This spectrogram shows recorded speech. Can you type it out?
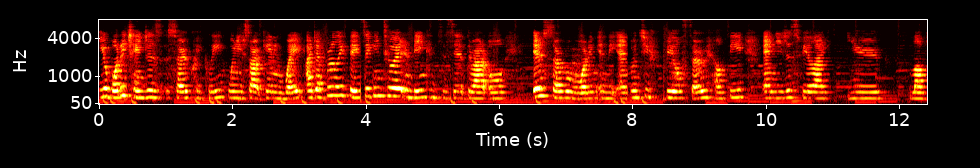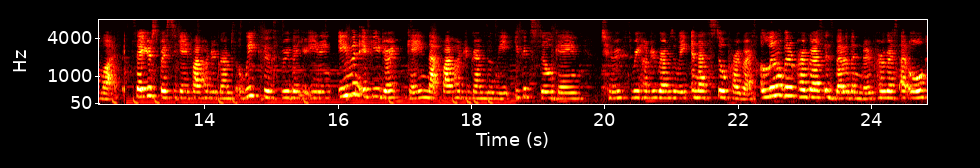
your body changes so quickly when you start gaining weight. I definitely think sticking to it and being consistent throughout all is so rewarding in the end once you feel so healthy and you just feel like you love life. Say you're supposed to gain 500 grams a week through the food that you're eating. Even if you don't gain that 500 grams a week, you could still gain two, 300 grams a week and that's still progress. A little bit of progress is better than no progress at all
